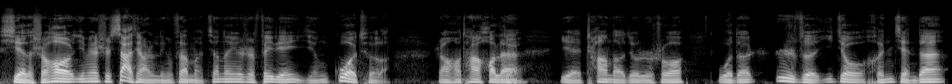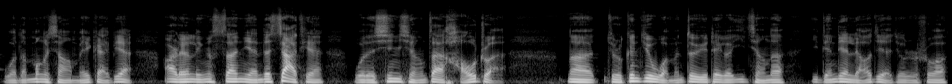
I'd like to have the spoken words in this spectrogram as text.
写的时候，因为是夏天二零零三嘛，相当于是非典已经过去了。然后他后来也唱到，就是说我的日子依旧很简单，我的梦想没改变。二零零三年的夏天，我的心情在好转。那就是根据我们对于这个疫情的一点点了解，就是说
